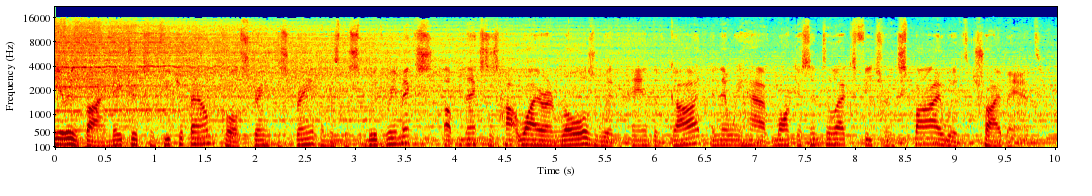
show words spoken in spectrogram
here is by Matrix and Futurebound called Strength to Strength, and it's the Smooth remix. Up next is Hotwire and Rollz with Hand of God, and then we have Marcus Intalex featuring S.P.Y with Triband.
